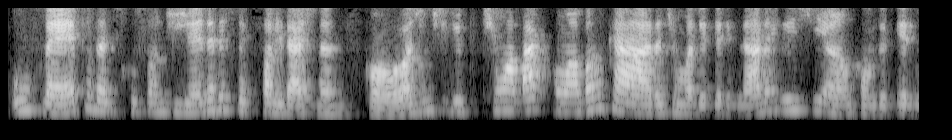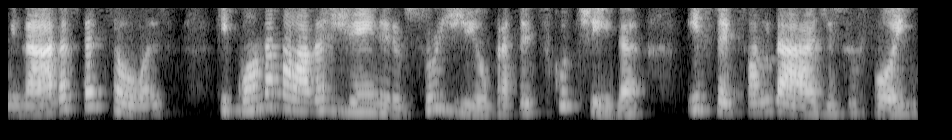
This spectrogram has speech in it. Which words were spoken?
o veto da discussão de gênero e sexualidade nas escolas. A gente viu que tinha uma, uma bancada de uma determinada religião com determinadas pessoas que, quando a palavra gênero surgiu para ser discutida, e sexualidade, isso foi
